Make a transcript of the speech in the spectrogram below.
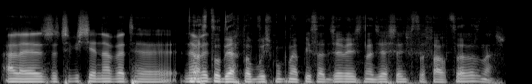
ale rzeczywiście nawet... E, nawet... Na studiach to byś mógł napisać 9 na 10 w CVC, ale znasz.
